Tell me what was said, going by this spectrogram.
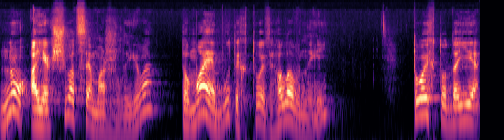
Ну, а якщо це можливо, то має бути хтось головний, той, хто дає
